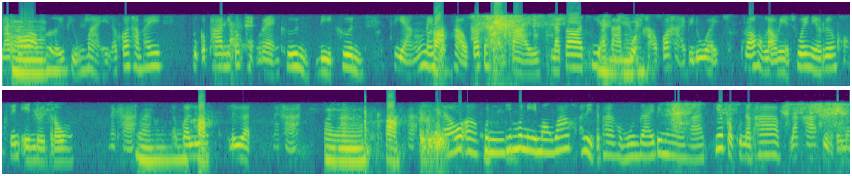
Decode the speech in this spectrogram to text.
แล้วก็เผยผิวใหม่ แล้วก็ทำให้สุขภาพนี่ก็แข็งแรงขึ้นดีขึ้น เสียงในหัวเข่าก็จะหายไป แล้วก็ที่อาการปวดเข่าก็หายไปด้วย เพราะของเราเนี่ยช่วยในเรื่องของเส้นเอ็นโดยตรงนะคะอืมแล้วก็เลือค่ะดเลือดนะคะ อืมค่ะค่ะ แล้วเออคุณทิมณีมองว่าผลิตภัณฑ์ของมูลไบรท์เป็นยังไงคะเทียบกับคุณภาพราคาสูงไปไหม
